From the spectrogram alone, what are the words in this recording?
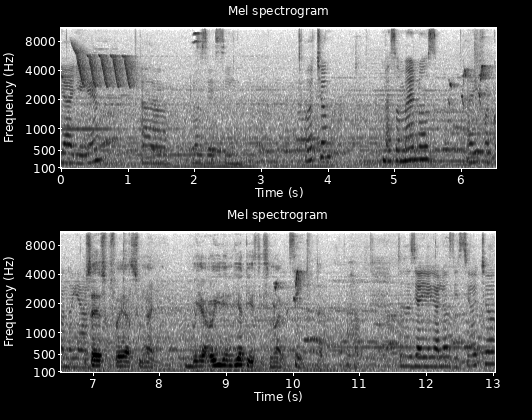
ya llegué a los 18, más o menos. Ahí fue cuando ya... O sea, eso fue hace un año. Hoy, hoy en día tienes 19. Sí. Entonces ya llegué a los 18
